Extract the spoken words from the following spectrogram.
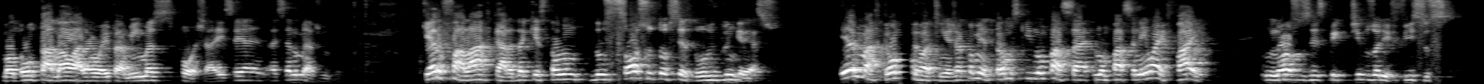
Mandou um tamal aí para mim, mas, poxa, aí você, não me ajuda. Quero falar, cara, da questão do sócio-torcedor do ingresso. Eu e Marcão Perrotinha já comentamos que não passa, não passa nem Wi-Fi em nossos respectivos orifícios.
